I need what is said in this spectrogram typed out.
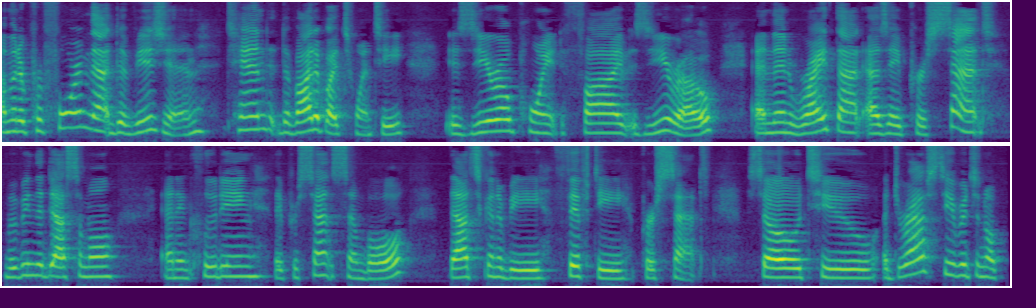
I'm going to perform that division. 10 divided by 20 is 0.50 and then write that as a percent, moving the decimal and including the percent symbol, that's going to be 50%. So to address the original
